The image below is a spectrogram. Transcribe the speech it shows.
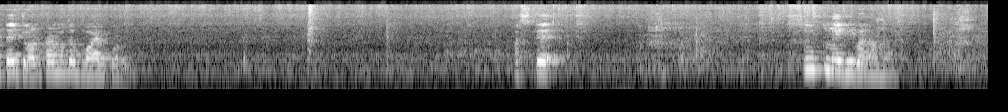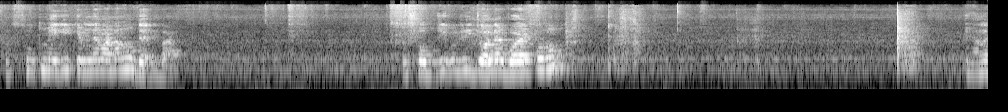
এটাই জলটার মধ্যে বয়েল করুন আজকে স্যুপ ম্যাগি বানাবো। তো স্যুপ ম্যাগি কেমনে বানাবো দেখবা। তো সবজিগুলি জলে বয়েল করুন। এখানে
